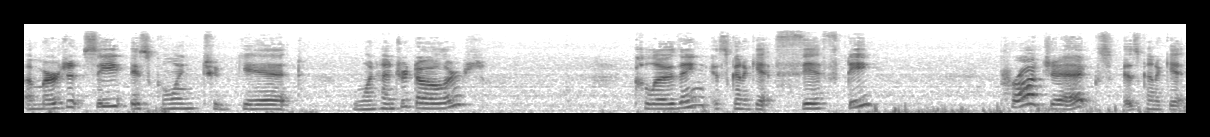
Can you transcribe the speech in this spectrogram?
Emergency is going to get $100. Clothing is going to get 50 Projects is going to get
